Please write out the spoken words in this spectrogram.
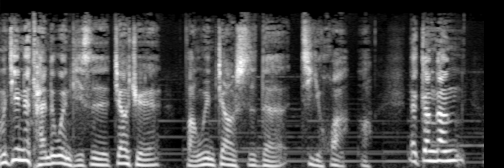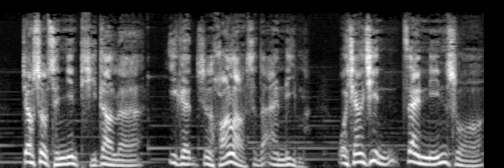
们今天谈的问题是教学访问教师的计划啊。那刚刚教授曾经提到了一个就是黄老师的案例嘛，我相信在您所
